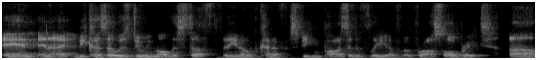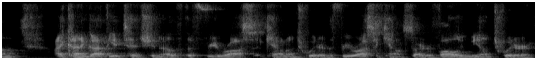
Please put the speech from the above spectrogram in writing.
and and I because I was doing all this stuff, you know, kind of speaking positively of, of Ross Ulbricht, um, I kind of got the attention of the Free Ross account on Twitter. The Free Ross account started following me on Twitter,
